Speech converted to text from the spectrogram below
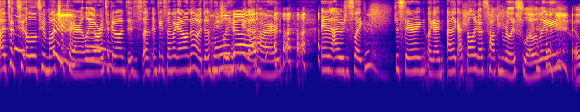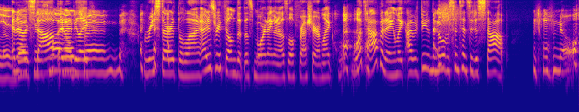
I took too, a little too much apparently, or I took it on some um, empty stomach. I don't know. It doesn't Oh, usually hit me that hard. And I was just like, just staring. Like I, I like I felt like I was talking really slowly. Hello, And I would stop, and I'd be like- friend. Restart the line. I just refilmed it this morning when I was a little fresher. I'm like, what's happening? I'm like, I would be in the middle of a sentence and just stop. Oh no.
